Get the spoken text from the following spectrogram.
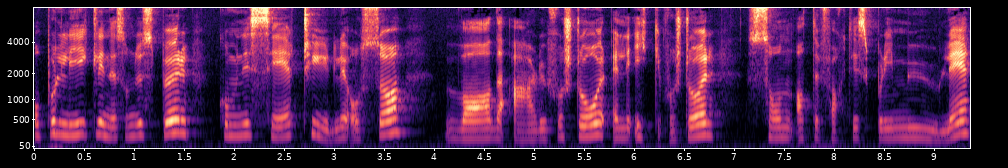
Og på lik linje som du spør, kommuniser tydelig også hva det er du forstår eller ikke forstår, sånn at det faktisk blir mulig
